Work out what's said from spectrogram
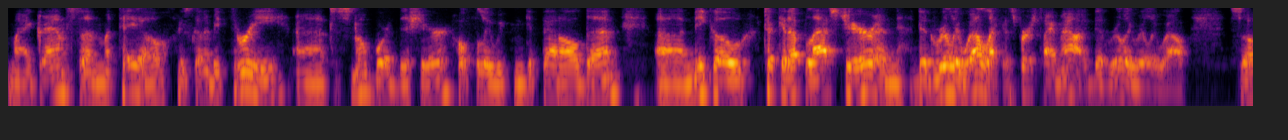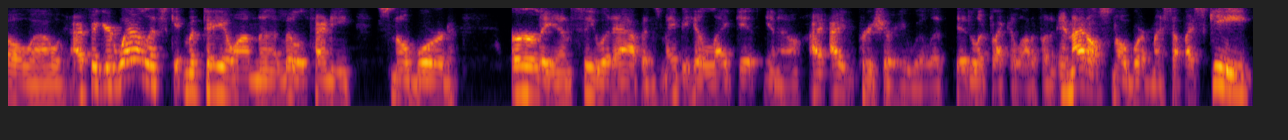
my grandson Mateo, who's going to be three, uh, to snowboard this year. Hopefully, we can get that all done. Uh, Nico took it up last year and did really well, like his first time out. He did really, really well. So uh, I figured, well, let's get Mateo on the little tiny snowboard early and see what happens. Maybe he'll like it. You know, I, am pretty sure he will. It, it looked like a lot of fun. And I don't snowboard myself. I ski,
